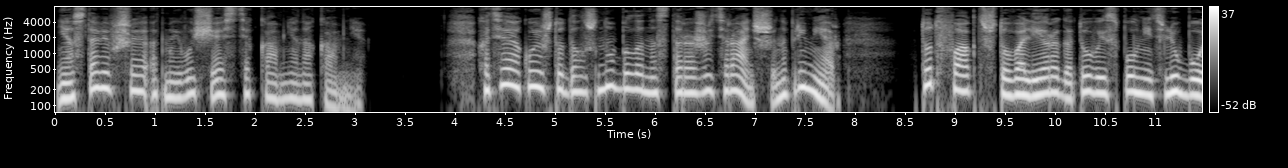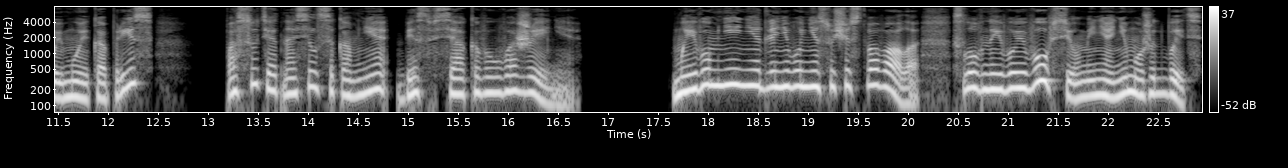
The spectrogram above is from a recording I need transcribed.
не оставившее от моего счастья камня на камне. Хотя кое-что должно было насторожить раньше, например, тот факт, что Валера готова исполнить любой мой каприз — по сути, относился ко мне без всякого уважения. Моего мнения для него не существовало, словно его и вовсе у меня не может быть.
